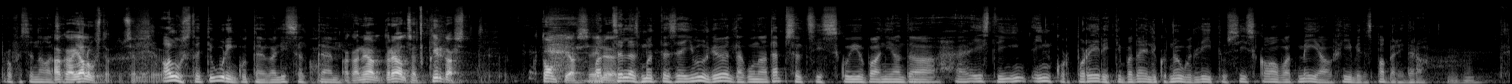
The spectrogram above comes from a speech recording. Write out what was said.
professionaalselt. aga ei alustatud sellega? alustati uuringutega lihtsalt. Ähm, aga reaalselt kirgast Toompeasse ei löö? selles mõttes ei julge öelda, kuna täpselt siis, kui juba nii-öelda äh, Eesti inkorporeeriti juba täielikult Nõukogude Liitus, siis kaovad meie arhiividest paberid ära mm. -hmm.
